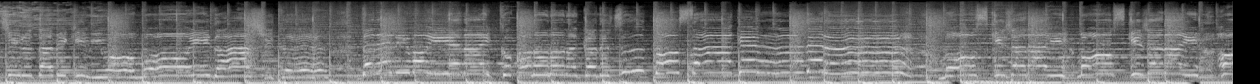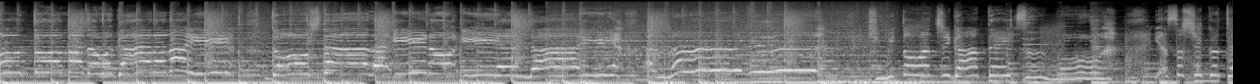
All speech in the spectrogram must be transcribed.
舞い落ちるたび君を思い出して誰にも言えない心の中でずっと叫んでるもう好きじゃない。もう好きじゃない。本当はまだわからない。どうしたらいいの？言えない。I love you 君とは違っていつも優しくて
